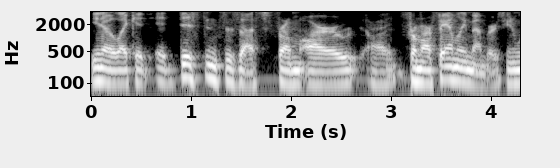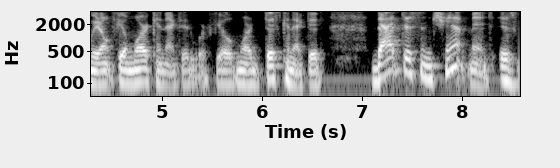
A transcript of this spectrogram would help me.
You know, like it, it distances us from our uh, from our family members. You know, we don't feel more connected; we feel more disconnected. That disenchantment is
